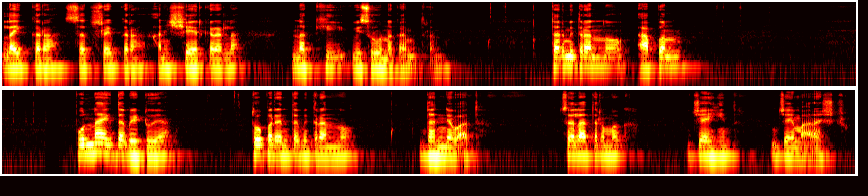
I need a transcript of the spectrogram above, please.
लाईक करा सबस्क्राईब करा आणि शेअर करायला नक्की विसरू नका मित्रांनो. तर मित्रांनो आपण पुन्हा एकदा भेटूया. तोपर्यंत मित्रांनो धन्यवाद. चला तर मग जय हिंद जय महाराष्ट्र.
